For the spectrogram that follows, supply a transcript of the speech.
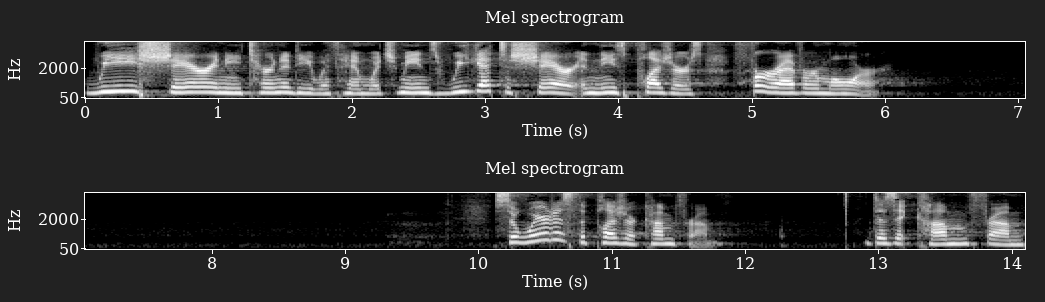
we share in eternity with him, which means we get to share in these pleasures forevermore. So, where does the pleasure come from? Does it come from,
